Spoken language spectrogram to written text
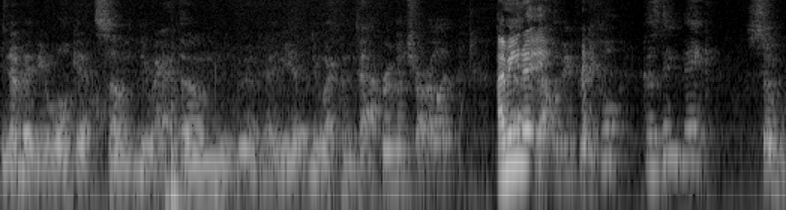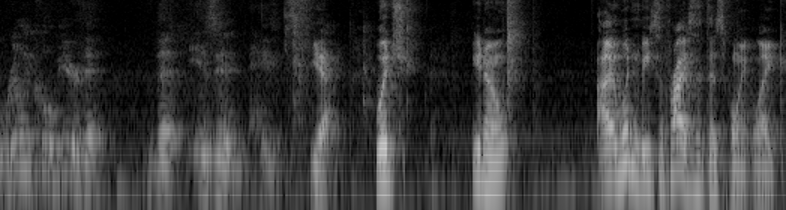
you know, maybe we'll get some new anthem, maybe a new anthem tap room in Charlotte. I mean, that, it- that would be pretty cool because they make some really cool beer that that isn't hazy. Yeah. Which, you know, I wouldn't be surprised at this point. Like,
